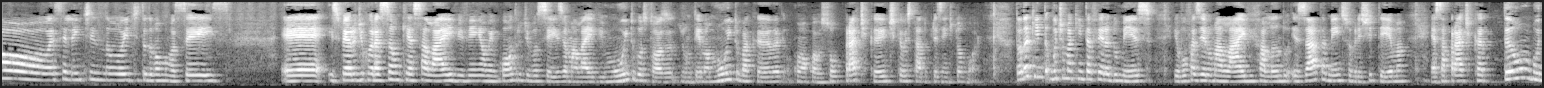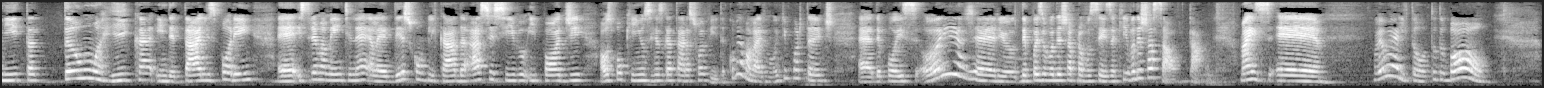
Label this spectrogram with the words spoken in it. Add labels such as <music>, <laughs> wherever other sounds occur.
Oh, excelente noite, tudo bom com vocês? É, espero de coração que essa live venha ao encontro de vocês. É uma live muito gostosa, de um tema muito bacana, com a qual eu sou praticante, que é o estado presente do amor. Toda quinta, última quinta-feira do mês, eu vou fazer uma live falando exatamente sobre este tema, essa prática tão bonita, tão rica em detalhes, porém é extremamente, né? Ela é descomplicada, acessível e pode aos pouquinhos resgatar a sua vida. Como é uma live muito importante, é, depois, oi, Rogério, depois eu vou deixar para vocês aqui, vou deixar sal, tá? Mas é, oi, Wellington, tudo bom?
